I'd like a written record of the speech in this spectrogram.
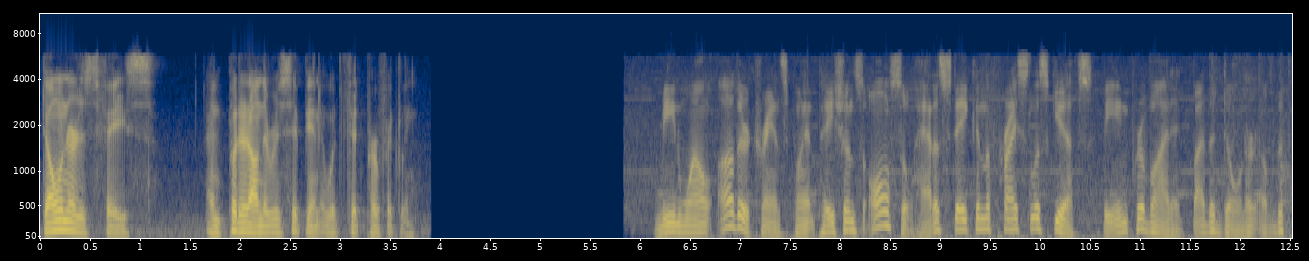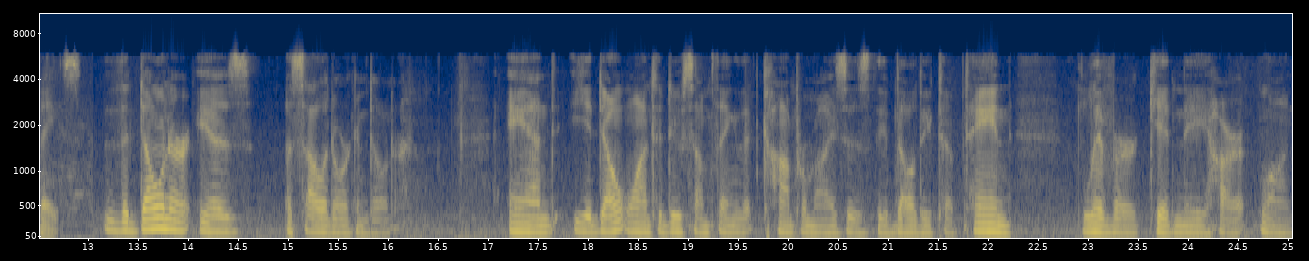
donor's face and put it on the recipient, it would fit perfectly. Meanwhile, other transplant patients also had a stake in the priceless gifts being provided by the donor of the face. The donor is a solid organ donor. And you don't want to do something that compromises the ability to obtain liver, kidney, heart, lung.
